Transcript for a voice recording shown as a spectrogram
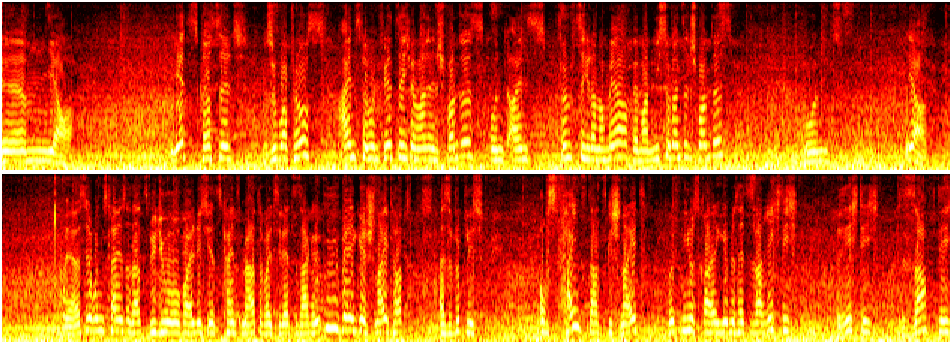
Ähm, ja. Jetzt kostet Super Plus 1,45 wenn man entspannt ist und 1,50 oder noch mehr, wenn man nicht so ganz entspannt ist. Und ja. Ja, das ist übrigens ein kleines Ersatzvideo, weil ich jetzt keins mehr hatte, weil es die letzten Tage übel geschneit hat. Also wirklich aufs Feinste hat es geschneit und Minusgrade gegeben. Das heißt, es war richtig, richtig saftig,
